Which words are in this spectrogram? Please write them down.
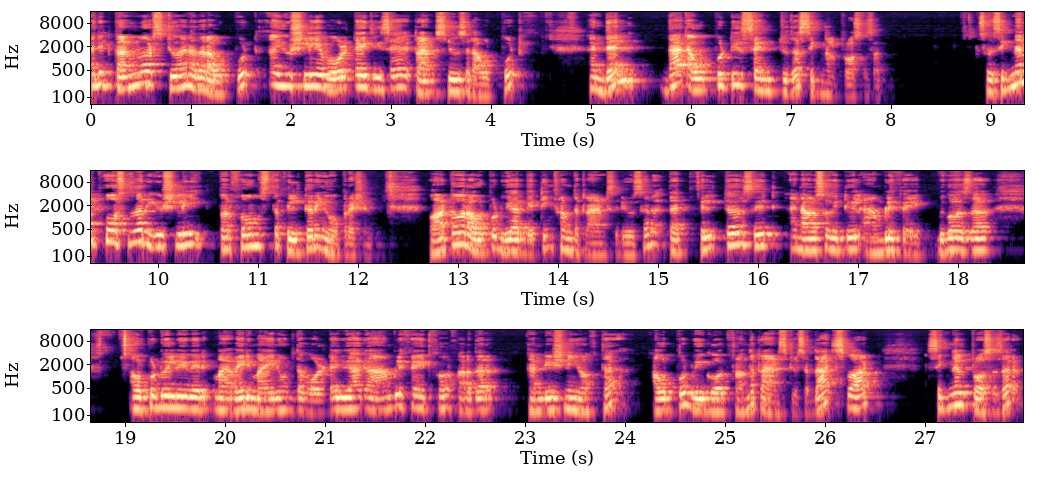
and it converts to another output. Uh, usually a voltage is a transducer output and then that output is sent to the signal processor. So signal processor usually performs the filtering operation. Whatever output we are getting from the transducer that filters it and also it will amplify it because the output will be very, very minute the voltage. We have to amplify it for further conditioning of the output we got from the transducer. That's what signal processor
